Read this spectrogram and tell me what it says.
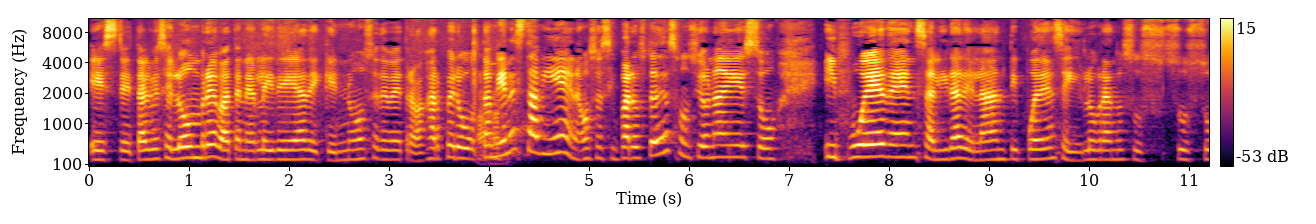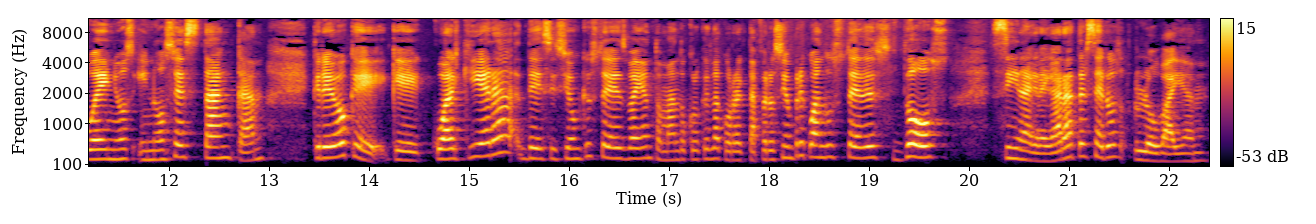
este, tal vez el hombre va a tener la idea de que no se debe trabajar, pero también está bien, o sea, si para ustedes funciona eso y pueden salir adelante y pueden seguir logrando sus, sus sueños y no se estancan, creo que, que cualquiera decisión que ustedes vayan tomando creo que es la correcta, pero siempre y cuando ustedes dos sin agregar a terceros lo vayan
